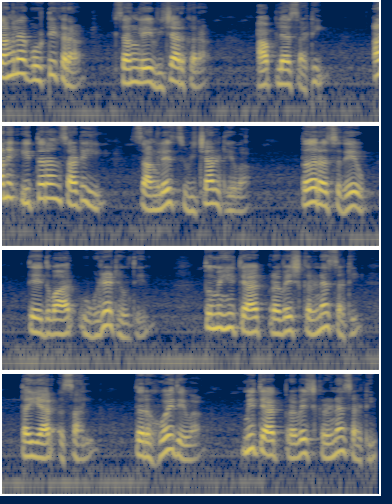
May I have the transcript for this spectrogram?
चांगल्या गोष्टी करा चांगले विचार करा. आपल्यासाठी आणि इतरांसाठीही चांगलेच विचार ठेवा. तरच देव ते द्वार उघडे ठेवतील. तुम्हीही त्यात प्रवेश करण्यासाठी तयार असाल. तर होय देवा मी त्यात प्रवेश करण्यासाठी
